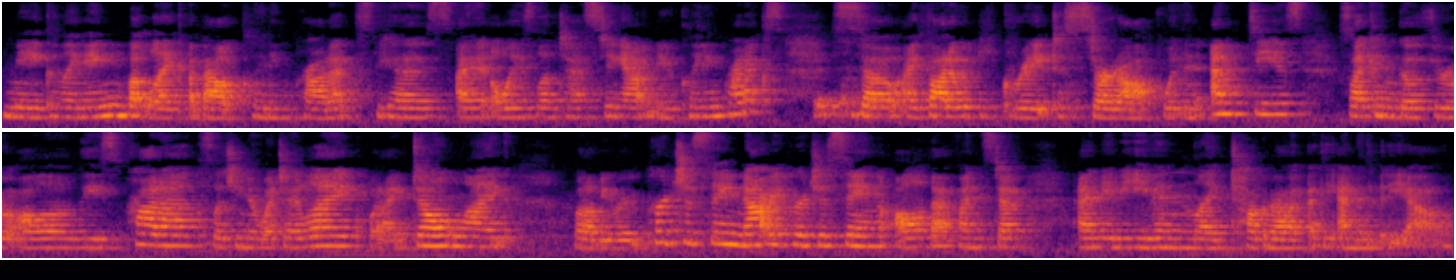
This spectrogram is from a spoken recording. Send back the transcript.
me cleaning, but like about cleaning products because I always love testing out new cleaning products. So I thought it would be great to start off with an empties so I can go through all of these products, let you know which I like, what I don't like, what I'll be repurchasing, not repurchasing, all of that fun stuff, and maybe even like talk about at the end of the video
